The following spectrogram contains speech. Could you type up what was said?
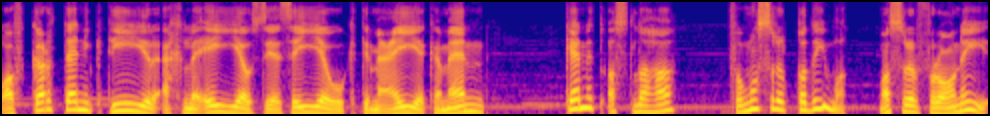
وأفكار تاني كتير أخلاقية وسياسية واجتماعية كمان كانت أصلها في مصر القديمة مصر الفرعونية.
